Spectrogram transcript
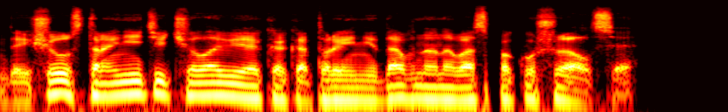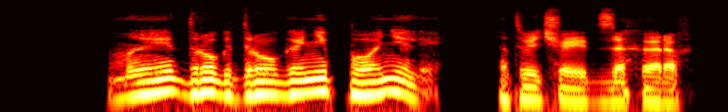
да еще устраните человека, который недавно на вас покушался». «Мы друг друга не поняли», отвечает Захаров.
